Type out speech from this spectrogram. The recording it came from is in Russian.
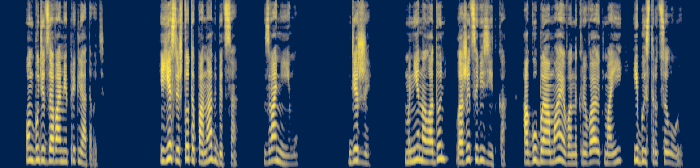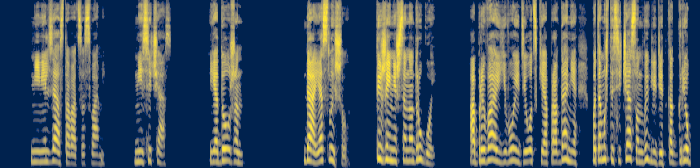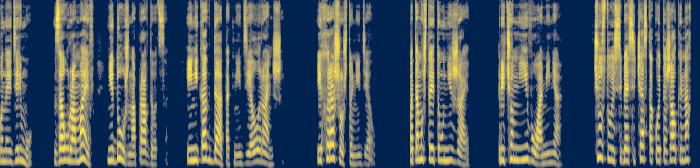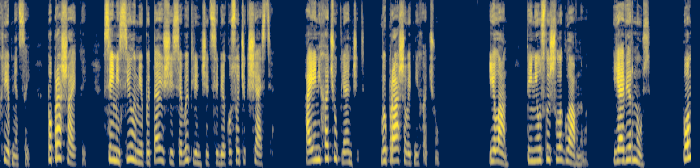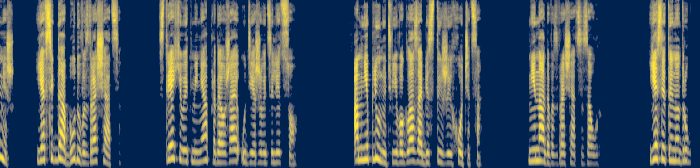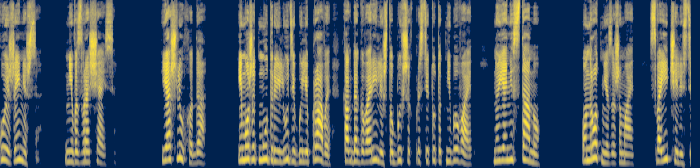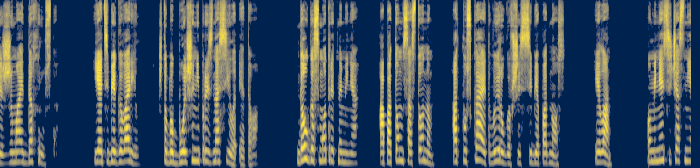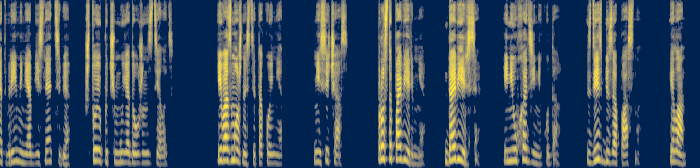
Он будет за вами приглядывать. И если что-то понадобится, звони ему. Держи. Мне на ладонь ложится визитка, а губы Амаева накрывают мои и быстро целуют. Мне нельзя оставаться с вами. Не сейчас. Я должен... Да, я слышала. Ты женишься на другой. Обрываю его идиотские оправдания, потому что сейчас он выглядит как грёбаное дерьмо. Заур Амаев не должен оправдываться. И никогда так не делал раньше. И хорошо, что не делал. Потому что это унижает. Причем не его, а меня. Чувствую себя сейчас какой-то жалкой нахлебницей, попрошайкой, всеми силами пытающейся выклинчить себе кусочек счастья. А я не хочу клянчить, выпрашивать не хочу. Илан, ты не услышала главного. Я вернусь. Помнишь? Я всегда буду возвращаться. Стряхивает меня, продолжая удерживать за лицо. А мне плюнуть в его глаза бесстыжие хочется. Не надо возвращаться, Заур. Если ты на другой женишься, не возвращайся. Я шлюха, да. И, может, мудрые люди были правы, когда говорили, что бывших проституток не бывает, но я не стану он рот мне зажимает, свои челюсти сжимает до хруста. Я тебе говорил, чтобы больше не произносила этого. Долго смотрит на меня, а потом со стоном отпускает, выругавшись себе под нос. Илан, у меня сейчас нет времени объяснять тебе, что и почему я должен сделать. И возможности такой нет. Не сейчас. Просто поверь мне, доверься и не уходи никуда. Здесь безопасно. Илан,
